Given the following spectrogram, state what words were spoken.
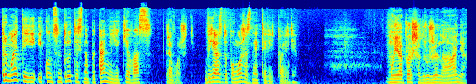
Тримайте її і концентруйтесь на питанні, яке вас тривожить. В'яз допоможе знайти відповіді. Моя перша дружина Аня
